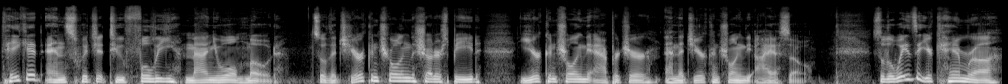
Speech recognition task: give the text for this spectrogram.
take it and switch it to fully manual mode so that you're controlling the shutter speed, you're controlling the aperture, and that you're controlling the ISO. So the ways that your camera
